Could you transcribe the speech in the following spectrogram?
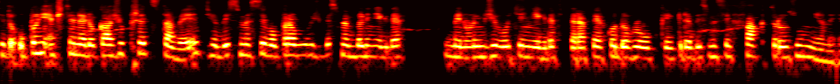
si to úplně ještě nedokážu představit, že bychom si opravdu, když bychom byli někde v minulém životě, někde v terapii jako dohloubky, kde bychom si fakt rozuměli.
